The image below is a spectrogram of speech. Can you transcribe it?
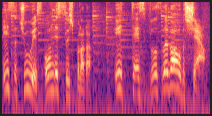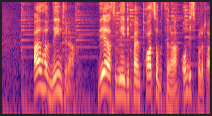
It's the chewest on this sushi platter. It tastes full flavor of shell. I'll have lean tuna. There are three different parts of tuna on this platter.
